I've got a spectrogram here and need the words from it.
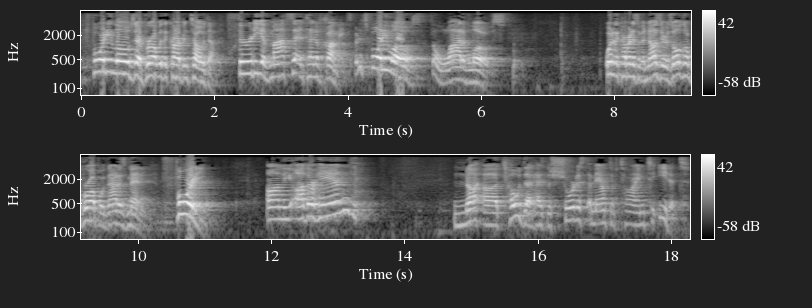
40 loaves are brought with a korban toda. 30 of matzah and 10 of chametz. But it's 40 loaves. It's a lot of loaves. One of the carbonates of a nazir is also brought, but not as many. 40. On the other hand, not, uh, Toda has the shortest amount of time to eat it.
